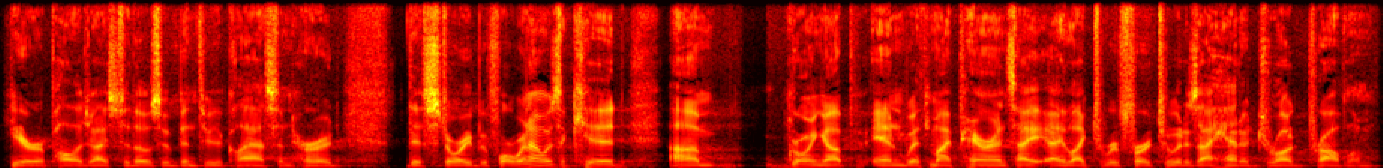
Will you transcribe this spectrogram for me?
here. Apologize to those who've been through the class and heard this story before. When I was a kid, um, growing up and with my parents, I, I like to refer to it as I had a drug problem.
